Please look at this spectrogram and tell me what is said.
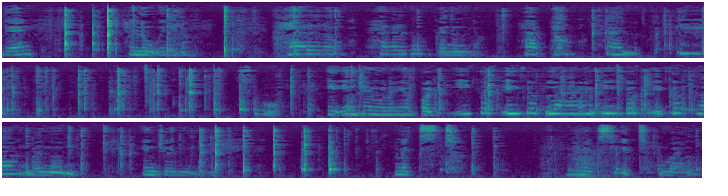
Then, haluin lang. Hello, hello, ganun lang. Hello, hello. So, i-enjoy mo yung pag-ikot-ikot lang, ikot-ikot lang, ganun. Enjoy mo lang. Mixed. Mix it well.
